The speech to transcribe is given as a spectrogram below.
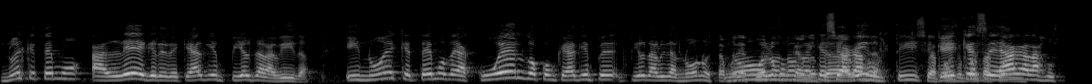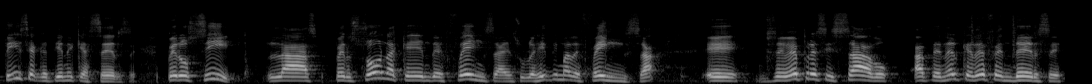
no es que estemos alegres de que alguien pierda la vida, y no es que estemos de acuerdo con que alguien pierda la vida, no, no estamos de acuerdo con que, no es que se haga justicia. Que es que se haga la justicia que tiene que hacerse. Pero sí, las personas que en defensa, en su legítima defensa, eh, se ve precisado a tener que defenderse,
